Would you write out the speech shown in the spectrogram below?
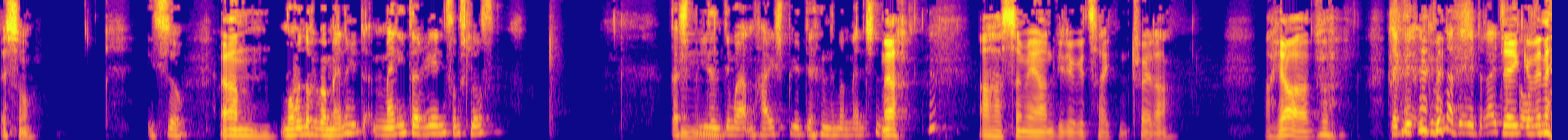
Ist so. Ist so. Ähm, Wollen wir noch über Man- Man-Eater reden zum Schluss? Das Spiel, Hm. in dem man einen Hai spielt, der in einem Menschen. ach, ach, hast du mir ja ein Video gezeigt, einen Trailer. Ach ja, Der Ge Gewinner der E3 der 2019, Gewinner.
